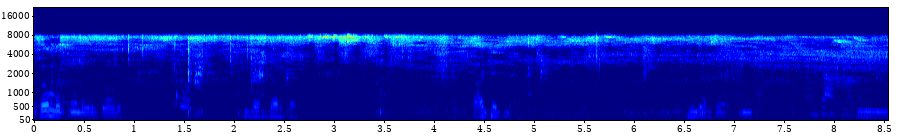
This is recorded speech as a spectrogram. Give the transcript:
எது சோம்பேறி கொண்டு கொடுத்தவர் இந்த இருக்கா இருக்கா பாக்கெட்டில் இந்த இருக்கா ம்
